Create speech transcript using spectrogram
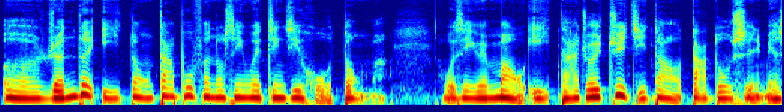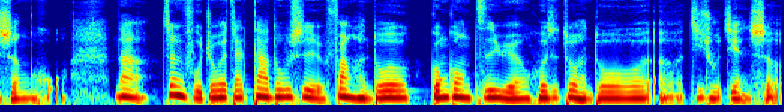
呃，人的移动大部分都是因为经济活动嘛。或是因为贸易，大家就会聚集到大都市里面生活。那政府就会在大都市放很多公共资源，或是做很多呃基础建设。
